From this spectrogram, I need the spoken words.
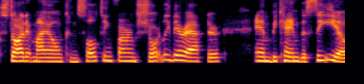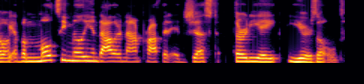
started my own consulting firm shortly thereafter, and became the CEO of a multi million dollar nonprofit at just 38 years old.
